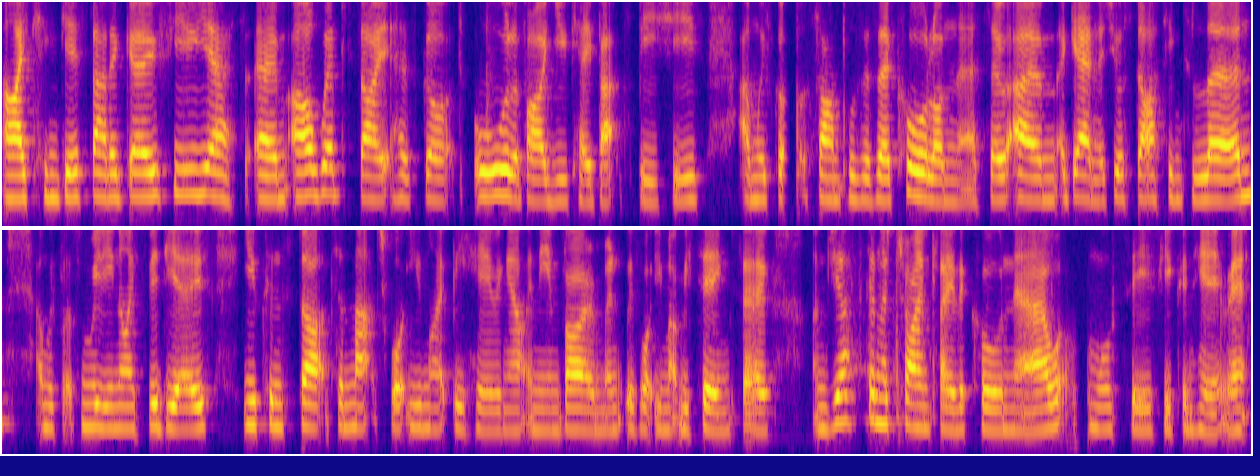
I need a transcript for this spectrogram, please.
I can give that a go for you. Yes, um, our website has got all of our UK bat species, and we've got samples of their call on there. So um, again, as you're starting to learn, and we've got some really nice videos, you can start to match what you might be hearing out in the environment with what you might be seeing. So I'm just going to try and play the call now, and we'll see if you can hear it.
